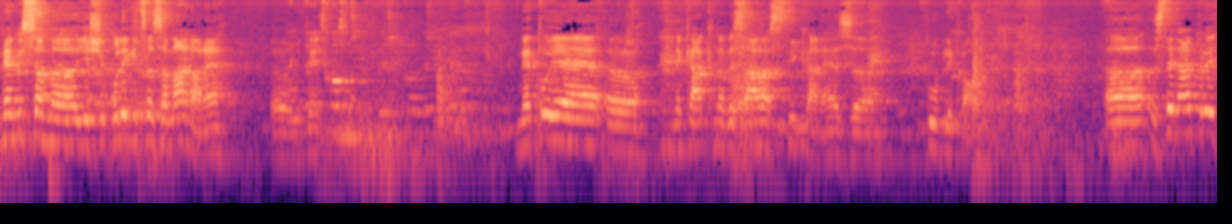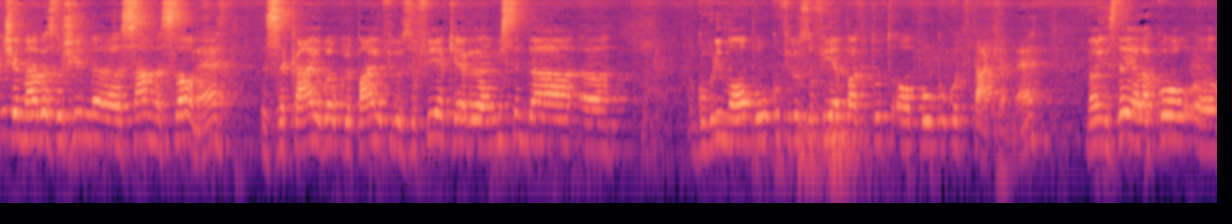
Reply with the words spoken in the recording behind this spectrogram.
ne, mislim, uh, je še kolegica za mano, ne? Uh, v tem smislu. Ne, to je uh, nekak navezava stika ne, z publiko. Uh, zdaj najprej, če malo razložim uh, sam naslov, ne, zakaj v oklepaju filozofije, ker mislim, da uh, govorimo o pouku filozofije, pa tudi o pouku kot takem. Ne. No in zdaj lahko uh,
